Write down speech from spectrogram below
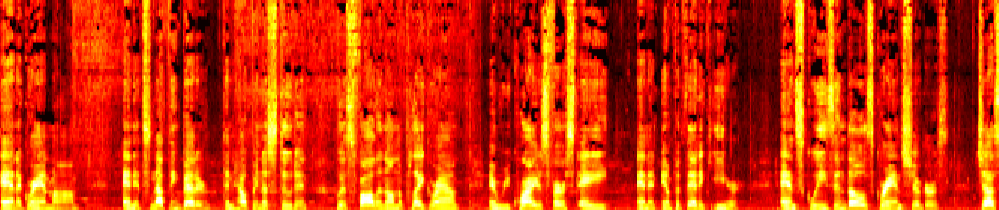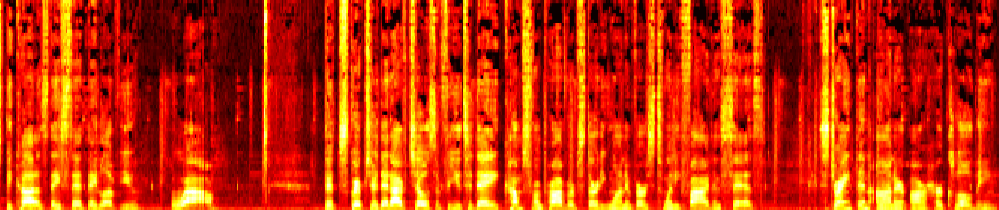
and a grandmom, and it's nothing better than helping a student who has fallen on the playground and requires first aid and an empathetic ear, and squeezing those grand sugars just because they said they love you. Wow. The scripture that I've chosen for you today comes from Proverbs 31 and verse 25 and says, Strength and honor are her clothing,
